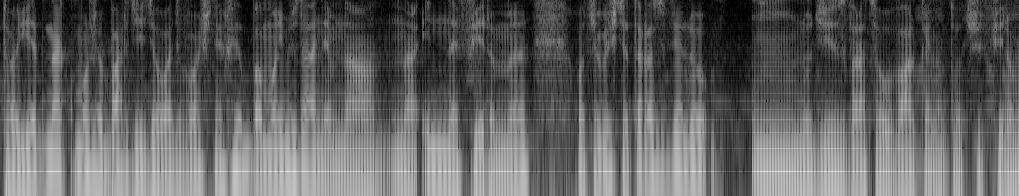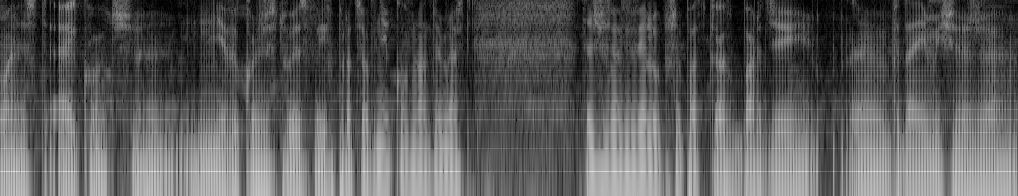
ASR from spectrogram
to jednak może bardziej działać właśnie chyba moim zdaniem na, na inne firmy. Oczywiście teraz wielu mm, ludzi zwraca uwagę na to, czy firma jest eko, czy nie wykorzystuje swoich pracowników, natomiast też we wielu przypadkach bardziej e, wydaje mi się, że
